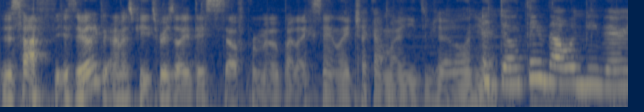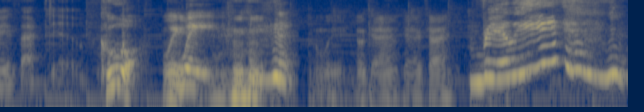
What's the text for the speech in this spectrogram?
Is this have, is there like MSP YouTubers that like they self promote by like saying like check out my YouTube channel in here? I don't think that would be very effective. Cool. Wait. Wait. Wait. Okay. Okay. Okay. really?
